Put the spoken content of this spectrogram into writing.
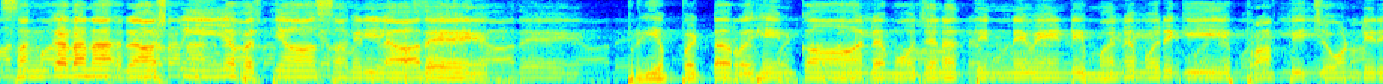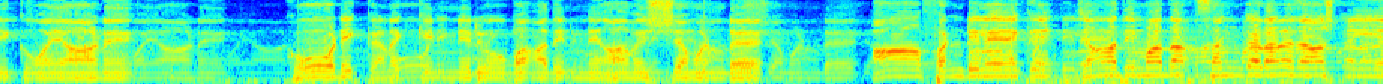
സംഘടന രാഷ്ട്രീയ വ്യത്യാസമില്ലാതെ പ്രിയപ്പെട്ട റഹീം കാല മോചനത്തിന് വേണ്ടി മനമൊരുക്കി പ്രാർത്ഥിച്ചുകൊണ്ടിരിക്കുകയാണ്. കോടിക്കണക്കിന് രൂപ അതിന് ആവശ്യമുണ്ട്. ആ ഫണ്ടിലേക്ക് ജാതി മത സംഘടന രാഷ്ട്രീയ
